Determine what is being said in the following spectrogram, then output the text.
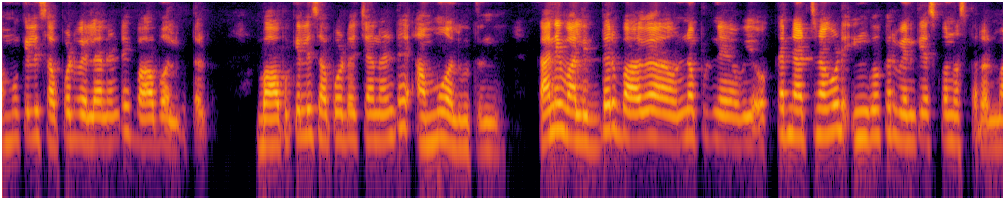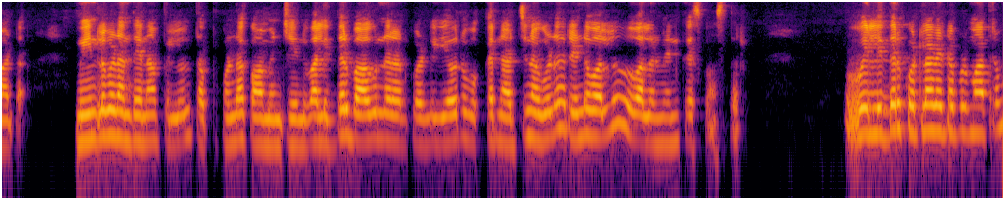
అమ్ముకెళ్ళి సపోర్ట్ వెళ్ళానంటే బాబు అలుగుతాడు. బాబుకెళ్ళి సపోర్ట్ వచ్చానంటే అమ్ము అలుగుతుంది. కానీ వాళ్ళిద్దరు బాగా ఉన్నప్పుడు నేను ఒక్కరిని నడిచినా కూడా ఇంకొకరు వెనకేసుకొని వస్తారనమాట మీ ఇంట్లో కూడా అంతేనా? పిల్లలు తప్పకుండా కామెంట్ చేయండి. వాళ్ళిద్దరు బాగున్నారు అనుకోండి ఎవరు ఒక్కరిని నడిచినా కూడా రెండు వాళ్ళు వాళ్ళని వెనకేసుకొని వస్తారు. వీళ్ళిద్దరు కొట్లాడేటప్పుడు మాత్రం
